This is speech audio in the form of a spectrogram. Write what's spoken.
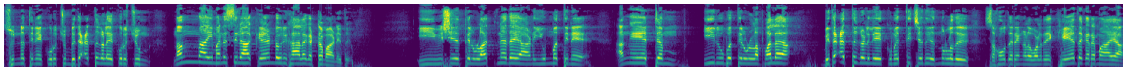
സുന്നത്തിനെ കുറിച്ചും വിദഗ്ധകളെ കുറിച്ചും നന്നായി മനസ്സിലാക്കേണ്ട ഒരു കാലഘട്ടമാണിത്. ഈ വിഷയത്തിലുള്ള അജ്ഞതയാണ് ഈ ഉമ്മത്തിനെ അങ്ങേയറ്റം ഈ രൂപത്തിലുള്ള പല വിദഗ്ധകളിലേക്കും എത്തിച്ചത് എന്നുള്ളത് സഹോദരങ്ങൾ വളരെ ഖേദകരമായ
